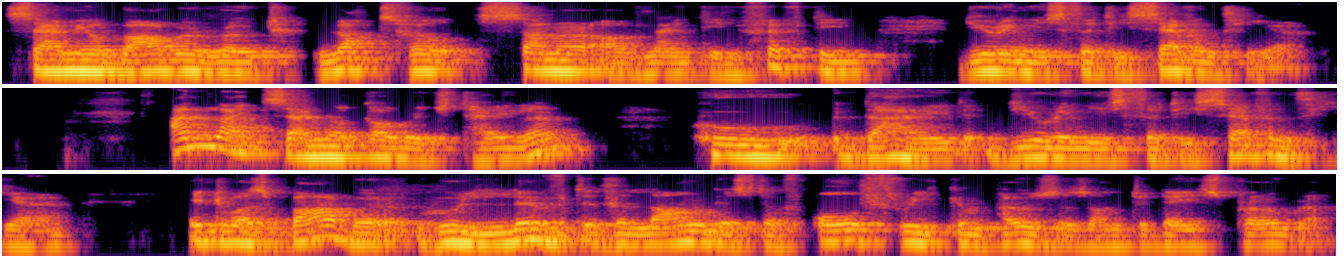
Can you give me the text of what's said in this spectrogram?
Samuel Barber wrote Knoxville Summer of 1915 during his 37th year. Unlike Samuel Coleridge Taylor, who died during his 37th year, it was Barber who lived the longest of all three composers on today's program.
